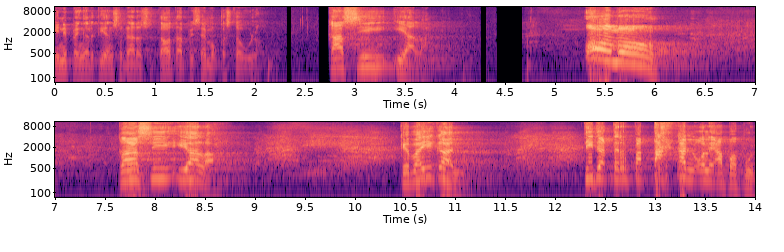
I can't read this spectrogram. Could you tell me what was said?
Ini pengertian saudara setahu tapi saya mau kasih tahu ulang. Kasih ialah omong kasih ialah kebaikan tidak terpatahkan oleh apa pun.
